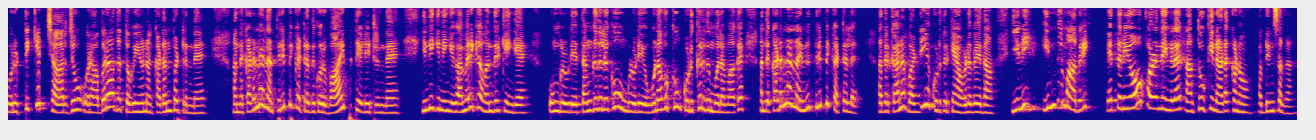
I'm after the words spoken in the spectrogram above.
ஒரு டிக்கெட் சார்ஜும் ஒரு அபராத தொகையும் நான் கடன் பட்டிருந்தேன். அந்த கடனை நான் திருப்பி கட்டுறதுக்கு ஒரு வாய்ப்பு தேடிட்டு இருந்தேன். இன்னைக்கு நீங்க அமெரிக்கா வந்திருக்கீங்க. உங்களுடைய தங்குதலுக்கும் உங்களுடைய உணவுக்கும் கொடுக்கறது மூலமாக அந்த கடனை நான் இன்னும் திருப்பி கட்டல. அதற்கான வட்டியை கொடுத்திருக்கேன் அவ்வளவேதான் இனி இந்த மாதிரி எத்தனையோ குழந்தைங்களை நான் தூக்கி நடக்கணும் அப்படின்னு சொல்றாங்க.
